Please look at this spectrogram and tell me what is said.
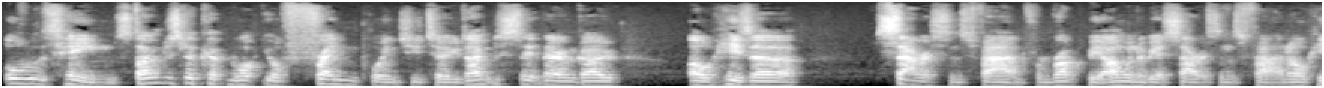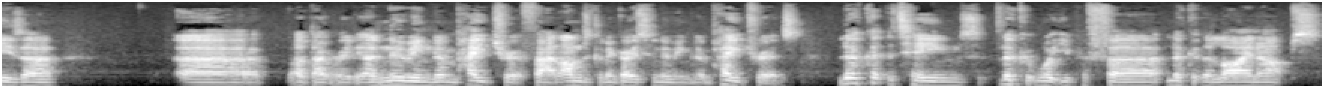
all the teams. Don't just look at what your friend points you to. Don't just sit there and go, oh, he's a Saracens fan from rugby. I'm going to be a Saracens fan. Oh, he's a uh, I don't really a New England Patriot fan. I'm just going to go to New England Patriots. Look at the teams. Look at what you prefer. Look at the lineups.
